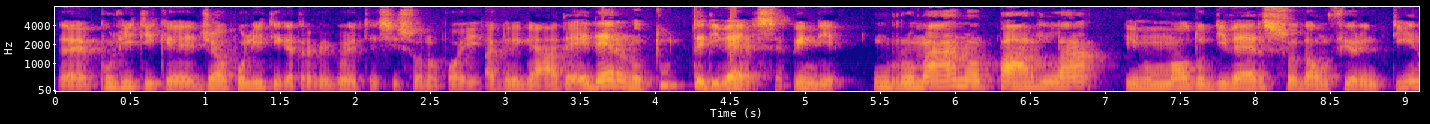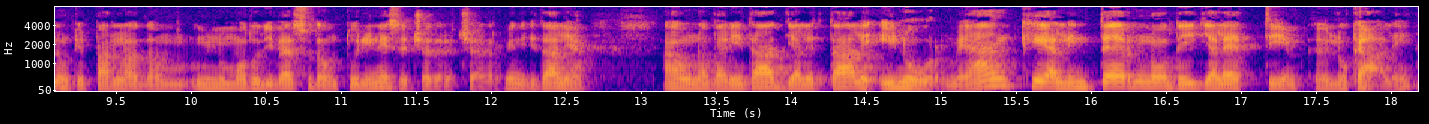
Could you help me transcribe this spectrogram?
eh, politiche, geopolitiche, tra virgolette, si sono poi aggregate ed erano tutte diverse. Quindi un romano parla in un modo diverso da un fiorentino, che parla un, in un modo diverso da un torinese, eccetera, eccetera. Quindi l'Italia ha una varietà dialettale enorme, anche all'interno dei dialetti eh, locali.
